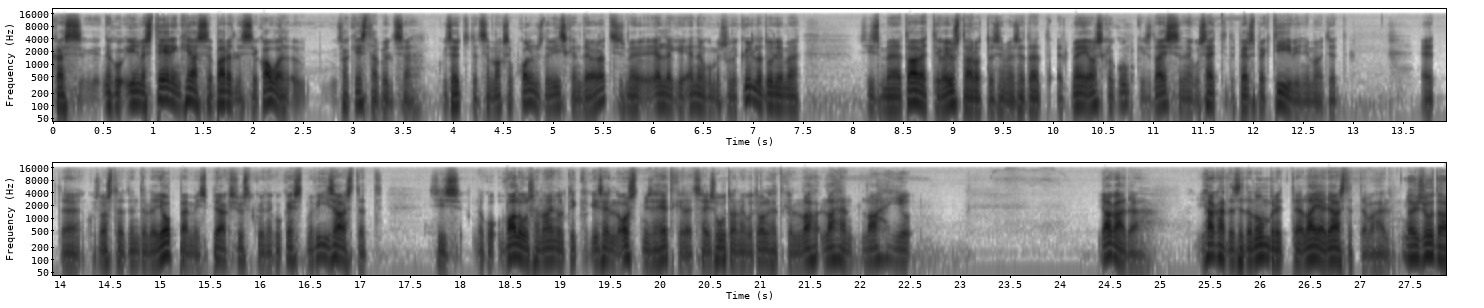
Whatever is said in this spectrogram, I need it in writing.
kas nagu investeering heasse pardlisse, kaua see kestab üldse? kui sa ütled, et see maksab kolmsada viiskümmend eurot, siis me jällegi, ennem kui me sulle külla tulime, siis me Taavetiga just arutasime seda, et, et me ei oska kumbki seda asja nagu sättida perspektiivi niimoodi, et et äh, kui sa ostad endale jope, mis peaks justkui nagu kestma viis aastat, siis nagu valus on ainult ikkagi sel ostmise hetkel, et sa ei suuda nagu tol hetkel lah-, lahend-, lahju, jagada, jagada seda numbrit laiali aastate vahel. no ei suuda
